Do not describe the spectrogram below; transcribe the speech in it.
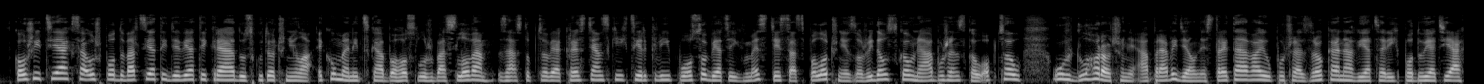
V Košiciach sa už po 29. krát uskutočnila ekumenická bohoslužba slova. Zástupcovia kresťanských cirkví pôsobiacich v meste sa spoločne so židovskou náboženskou obcov už dlhoročne a pravidelne stretávajú počas roka na viacerých podujatiach.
